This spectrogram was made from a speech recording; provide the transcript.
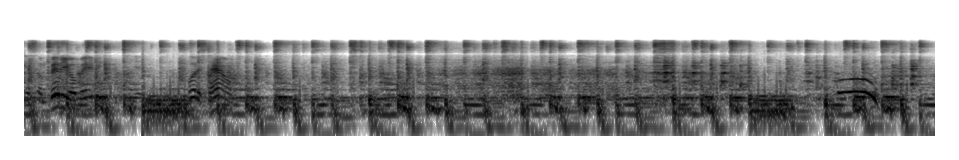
Get some video, baby. Put it down. Woo!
